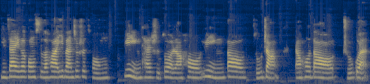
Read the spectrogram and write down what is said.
你在一个公司的话，一般就是从运营开始做，然后运营到组长，然后到主管，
